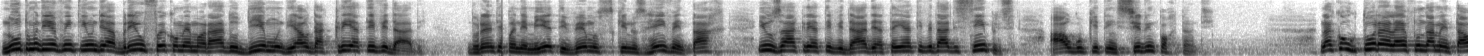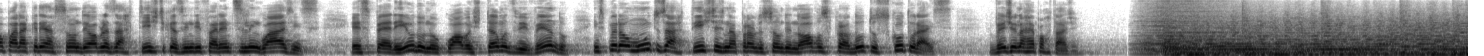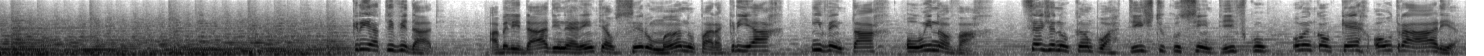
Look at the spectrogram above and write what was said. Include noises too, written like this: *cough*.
No último dia 21 de abril foi comemorado o Dia Mundial da Criatividade. Durante a pandemia, tivemos que nos reinventar e usar a criatividade até em atividades simples, algo que tem sido importante. Na cultura, ela é fundamental para a criação de obras artísticas em diferentes linguagens. Esse período no qual estamos vivendo inspirou muitos artistas na produção de novos produtos culturais. Veja na reportagem. Criatividade habilidade inerente ao ser humano para criar, inventar ou inovar, seja no campo artístico, científico ou em qualquer outra área.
